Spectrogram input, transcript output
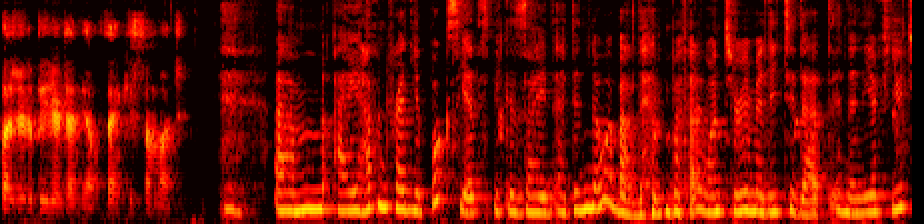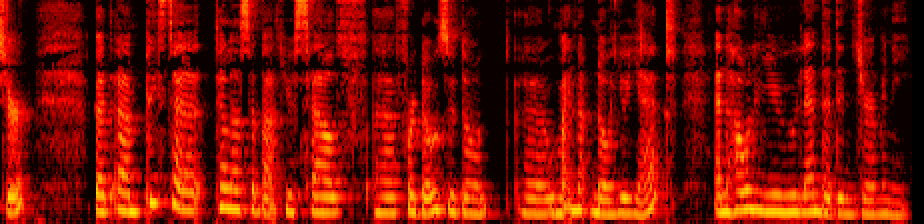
Pleasure to be here, Danielle. Thank you so much. Um, I haven't read your books yet because I, I didn't know about them, but I want to remedy to that in the near future. But um, please tell us about yourself uh, for those who don't, uh, who might not know you yet, and how you landed in Germany.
